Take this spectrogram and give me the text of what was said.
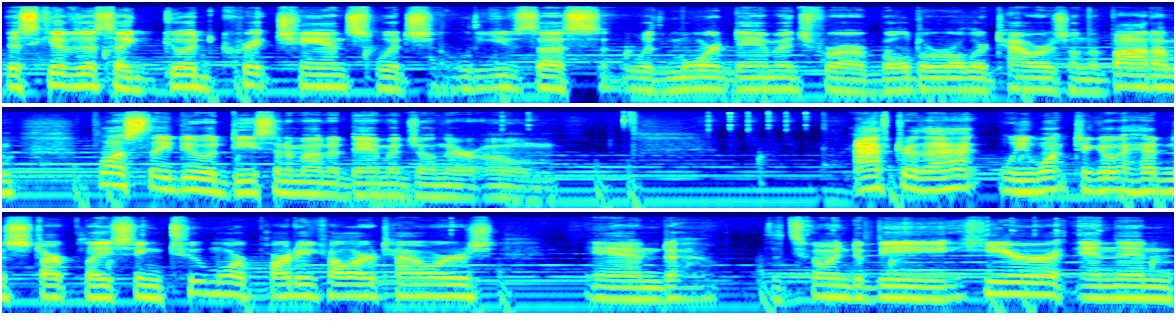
This gives us a good crit chance, which leaves us with more damage for our boulder roller towers on the bottom. Plus, they do a decent amount of damage on their own. After that, we want to go ahead and start placing two more party color towers, and it's going to be here and then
